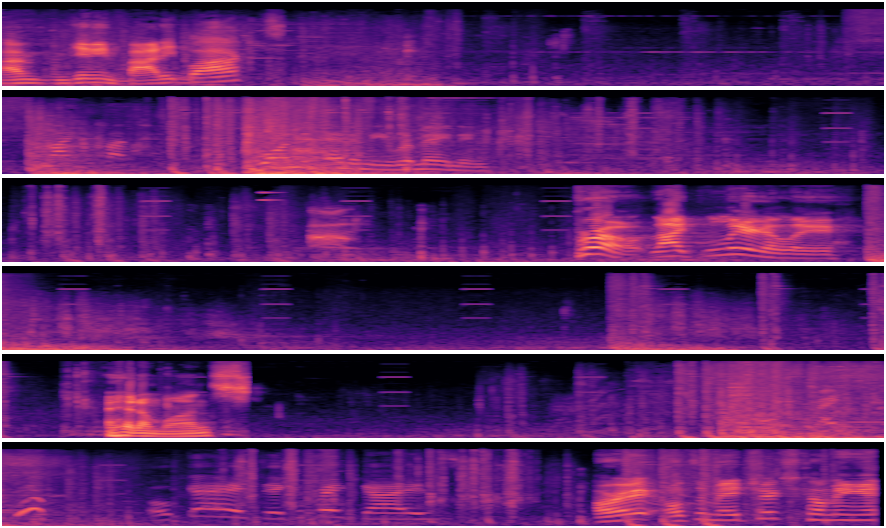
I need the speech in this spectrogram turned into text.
I'm I'm getting body blocked. One enemy remaining. bro, like literally. I hit him once. Right. Okay, take a break, guys. All right, Ultimatrix coming in.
